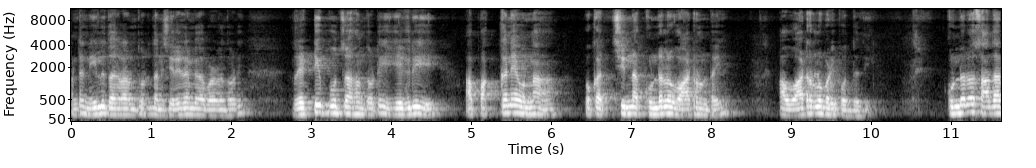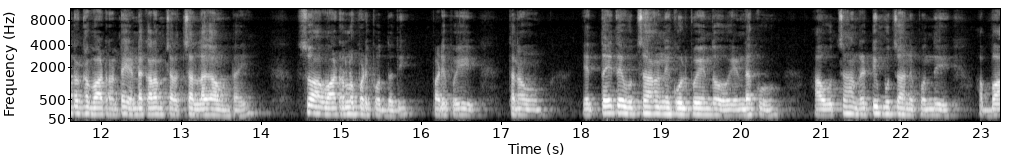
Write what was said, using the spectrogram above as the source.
అంటే నీళ్ళు తగలడంతో దాని శరీరం మీద పడడంతో రెట్టింపు ఉత్సాహంతో ఎగిరి ఆ పక్కనే ఉన్న ఒక చిన్న కుండలో వాటర్ ఉంటాయి. ఆ వాటర్లో పడిపోద్ది కుండలో సాధారణంగా వాటర్ అంటే ఎండాకాలం చాలా చల్లగా ఉంటాయి. సో ఆ వాటర్లో పడిపోద్ది పడిపోయి తను ఎత్తైతే ఉత్సాహాన్ని కోల్పోయిందో ఎండకు ఆ ఉత్సాహం రెట్టింపు ఉత్సాహాన్ని పొంది అబ్బా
